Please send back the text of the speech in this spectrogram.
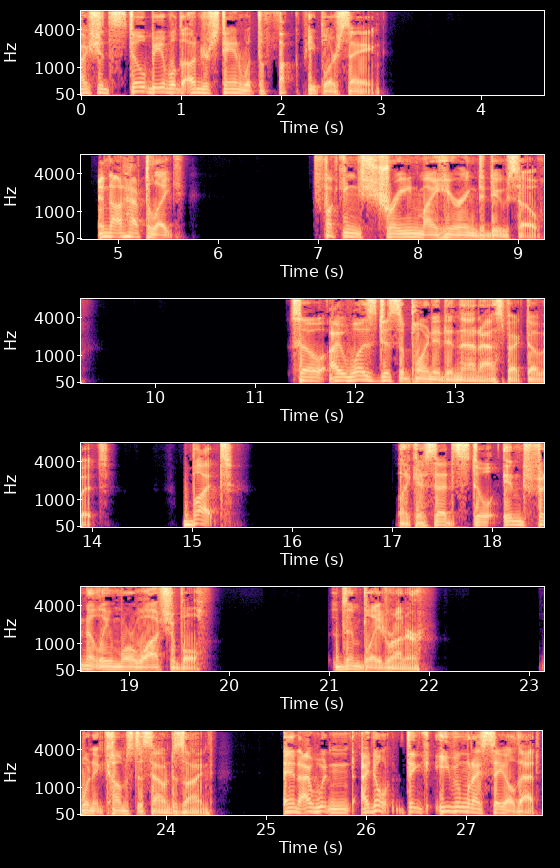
I should still be able to understand what the fuck people are saying and not have to like fucking strain my hearing to do so. So I was disappointed in that aspect of it. But like I said, still infinitely more watchable than Blade Runner when it comes to sound design. And I wouldn't, I don't think, even when I say all that,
